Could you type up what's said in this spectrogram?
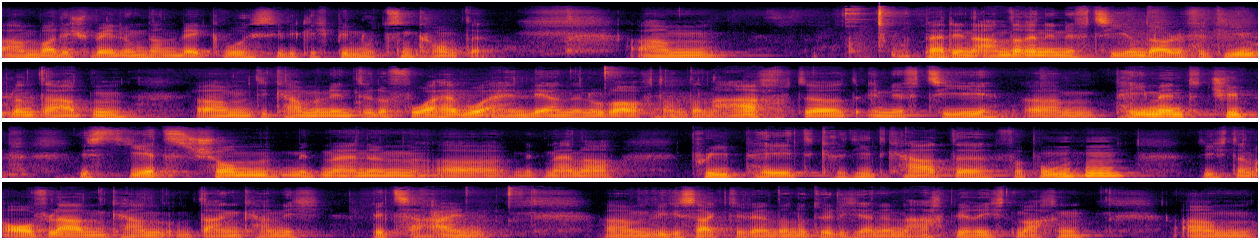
ähm, war die Schwellung dann weg, wo ich sie wirklich benutzen konnte. Ähm, bei den anderen NFC- und RFID-Implantaten, ähm, die kann man entweder vorher wo einlernen oder auch dann danach. Der NFC ähm, ist jetzt schon mit, meinem, äh, mit meiner Prepaid-Kreditkarte verbunden, die ich dann aufladen kann und dann kann ich bezahlen. Ähm, wie gesagt, wir werden da natürlich einen Nachbericht machen. Ähm,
